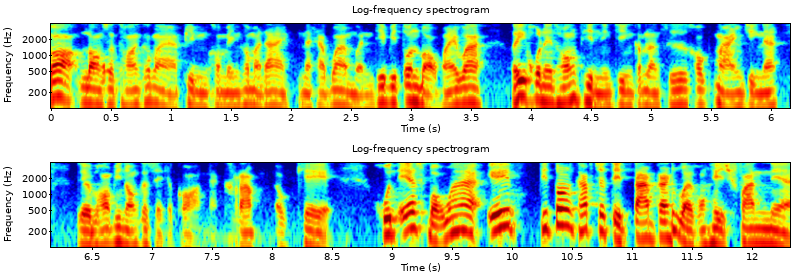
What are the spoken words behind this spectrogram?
ก็ลองสะท้อนเข้ามาพิมพ์คอมเมนต์เข้ามาได้นะครับว่าเหมือนที่พี่ต้นบอกไหมว่าเฮ้ยคนในท้องถิ่นจริง ๆกำลังซื้อเขามาจริงๆนะโดยเฉพาะพี่น้องเกษตรกรนะครับโอเค คุณเอสบอกว่าเอ๊ะพี่ต้นครับจะติดตามการเคลื่อนไหวของ hedge fund เนี่ย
